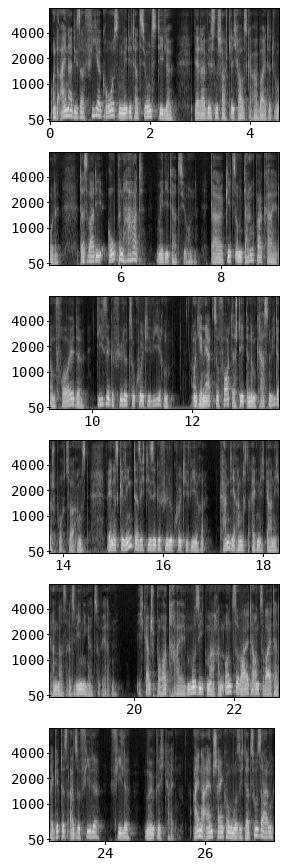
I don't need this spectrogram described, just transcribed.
Und einer dieser vier großen Meditationsstile, der da wissenschaftlich rausgearbeitet wurde, das war die Open Heart Meditation. Da geht es um Dankbarkeit, um Freude, diese Gefühle zu kultivieren. Und ihr merkt sofort, das steht in einem krassen Widerspruch zur Angst. Wenn es gelingt, dass ich diese Gefühle kultiviere, kann die Angst eigentlich gar nicht anders, als weniger zu werden. Ich kann Sport treiben, Musik machen und so weiter und so weiter. Da gibt es also viele, viele Möglichkeiten. Eine Einschränkung muss ich dazu sagen,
